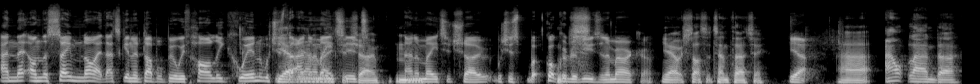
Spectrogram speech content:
And then on the same night, that's going to double bill with Harley Quinn, which is Yeah, the, the animated animated show. Mm. animated show, which has got good reviews in America. Yeah, which starts at 10:30. Yeah. Uh, Outlander,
